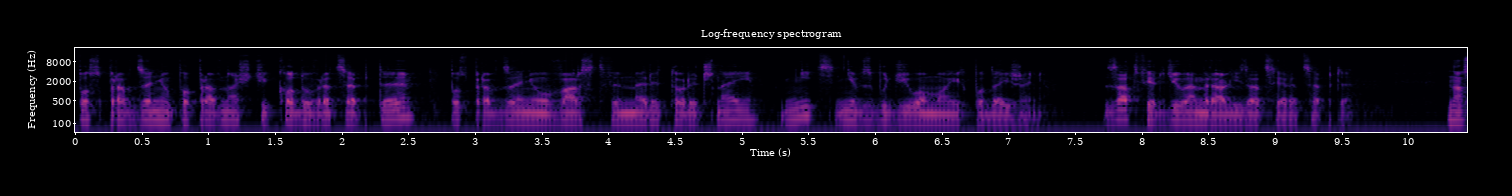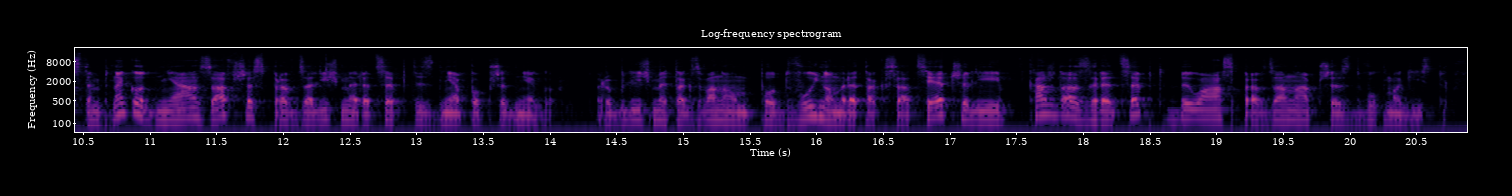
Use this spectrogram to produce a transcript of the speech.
Po sprawdzeniu poprawności kodów recepty, po sprawdzeniu warstwy merytorycznej, nic nie wzbudziło moich podejrzeń. Zatwierdziłem realizację recepty. Następnego dnia zawsze sprawdzaliśmy recepty z dnia poprzedniego. Robiliśmy tak zwaną podwójną retaksację, czyli każda z recept była sprawdzana przez dwóch magistrów.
